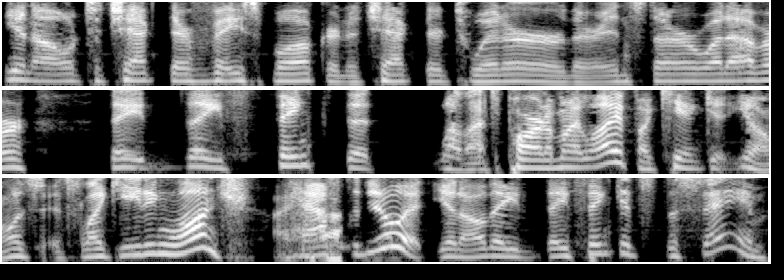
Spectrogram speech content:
you know, to check their Facebook or to check their Twitter or their Insta or whatever, they they think that well, that's part of my life. I can't get, you know, it's it's like eating lunch. I have to do it. You know, they they think it's the same.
